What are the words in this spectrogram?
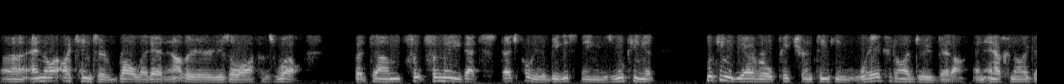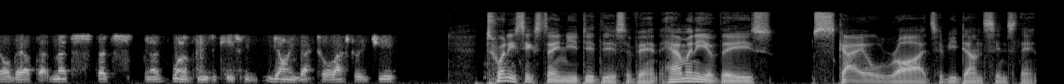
Uh, and I, I tend to roll that out in other areas of life as well. But um, for, for me, that's that's probably the biggest thing is looking at looking at the overall picture and thinking where could I do better and how can I go about that. And that's that's you know one of the things that keeps me going back to Alaska each year. 2016, you did this event. How many of these scale rides have you done since then?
